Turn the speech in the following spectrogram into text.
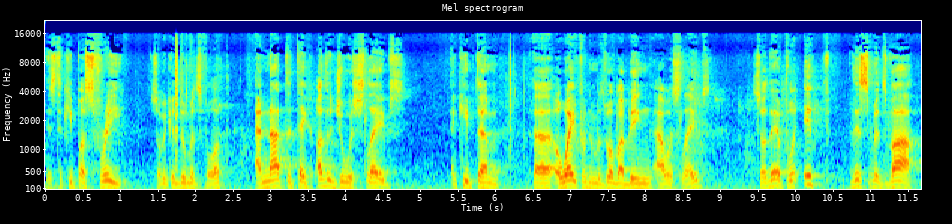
is to keep us free, so we can do mitzvot, and not to take other Jewish slaves and keep them uh, away from the mitzvah by being our slaves. So, therefore, if this mitzvah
